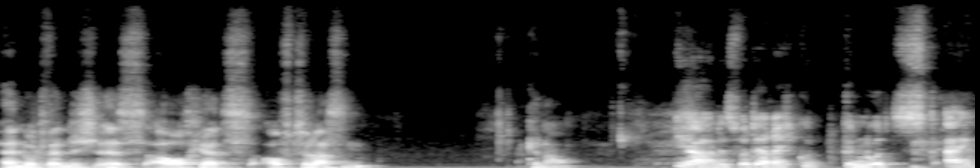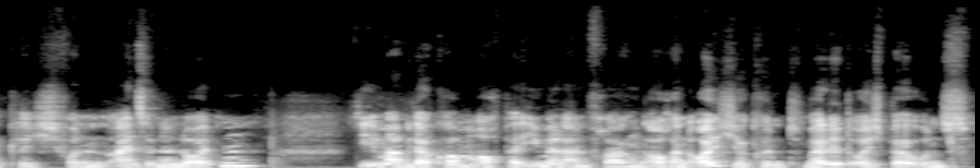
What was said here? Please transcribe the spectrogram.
äh, notwendig ist, auch jetzt aufzulassen. Genau. Ja, das wird ja recht gut genutzt eigentlich von einzelnen Leuten, die immer wieder kommen, auch per E-Mail-Anfragen, auch an euch. Ihr könnt, meldet euch bei uns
